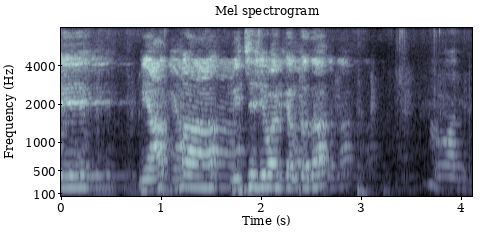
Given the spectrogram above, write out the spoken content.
నీ ఆత్మ నిత్య జీవానికి వెళ్తుందా?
